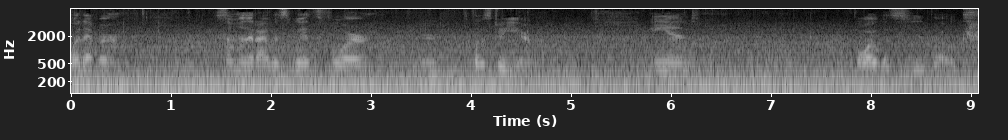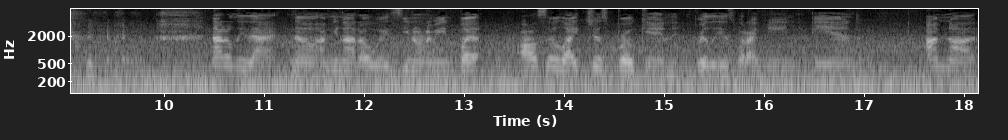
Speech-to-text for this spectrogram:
whatever, someone that I was with for mm, close to a year. And boy, was he broke. not only that, no, I mean, not always, you know what I mean? But also, like, just broken really is what I mean. And I'm not,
